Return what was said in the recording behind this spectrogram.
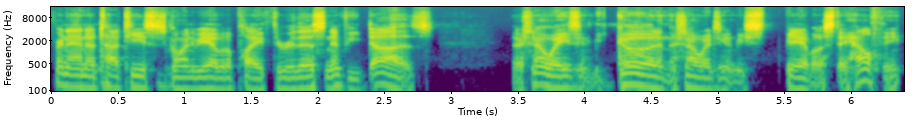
Fernando Tatis is going to be able to play through this. And if he does, there's no way he's going to be good and there's no way he's going to be, be able to stay healthy.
